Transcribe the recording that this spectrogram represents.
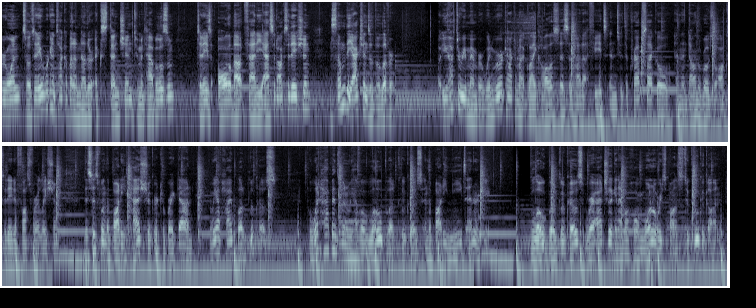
everyone, so today we're going to talk about another extension to metabolism. Today's all about fatty acid oxidation and some of the actions of the liver. But you have to remember, when we were talking about glycolysis and how that feeds into the Krebs cycle and then down the road to oxidative phosphorylation, this is when the body has sugar to break down and we have high blood glucose. But what happens when we have a low blood glucose and the body needs energy? Low blood glucose, we're actually going to have a hormonal response to glucagon.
